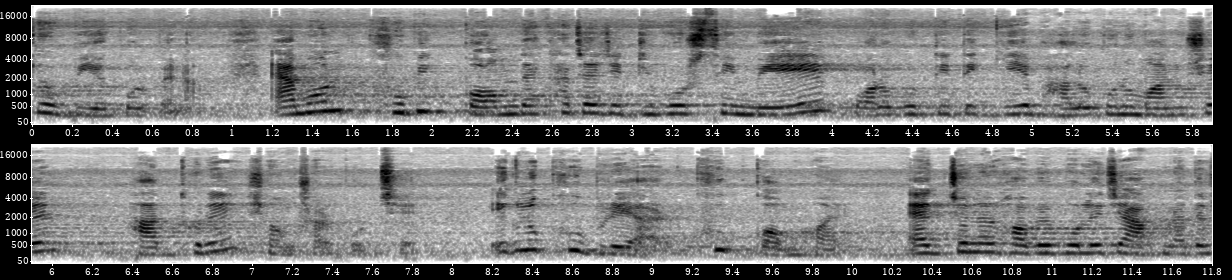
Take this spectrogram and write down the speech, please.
কেউ বিয়ে করবে না। এমন খুবই কম দেখা যায় যে ডিভোর্সি মেয়ে পরবর্তীতে গিয়ে ভালো কোনো মানুষের হাত ধরে সংসার করছে। এগুলো খুব রেয়ার খুব কম হয়। একজনের হবে বলে যে আপনাদের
